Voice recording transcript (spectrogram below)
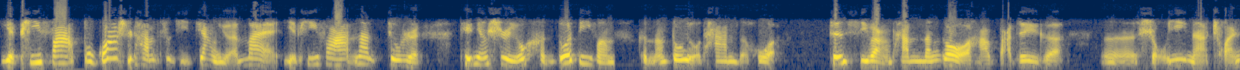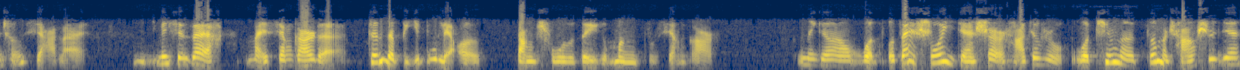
也批发，不光是他们自己酱园卖，也批发。那就是天津市有很多地方可能都有他们的货，真希望他们能够哈把这个呃手艺呢传承下来。因为现在卖香干的真的比不了当初的这个孟子香干那个我我再说一件事儿哈，就是我听了这么长时间。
